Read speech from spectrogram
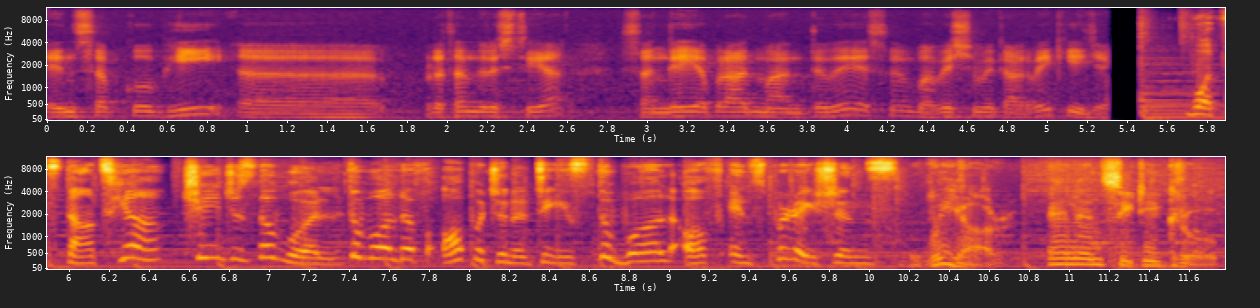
इन सबको भी प्रथम दृष्टिया संज्ञेय अपराध मानते हुए इसमें भविष्य में कार्रवाई की जाए What starts here changes the world. The world of opportunities, the world of inspirations. We are LNCT Group,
